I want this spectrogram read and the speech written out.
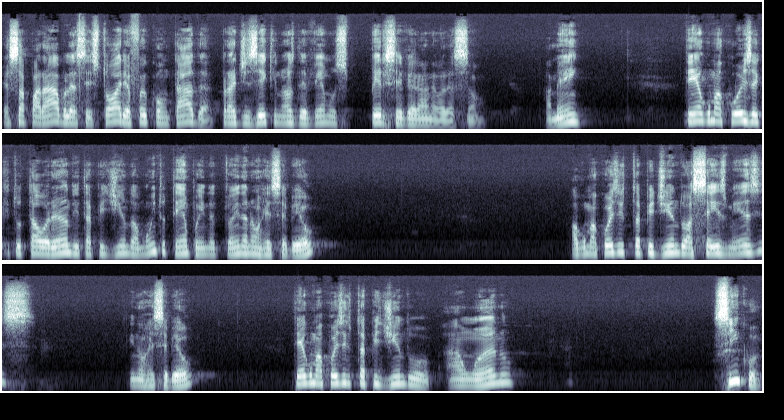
Essa parábola, essa história foi contada para dizer que nós devemos perseverar na oração. Amém? Tem alguma coisa que tu está orando e está pedindo há muito tempo ainda tu ainda não recebeu? Alguma coisa que tu está pedindo há seis meses e não recebeu? Tem alguma coisa que tu está pedindo há um ano? Cinco?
